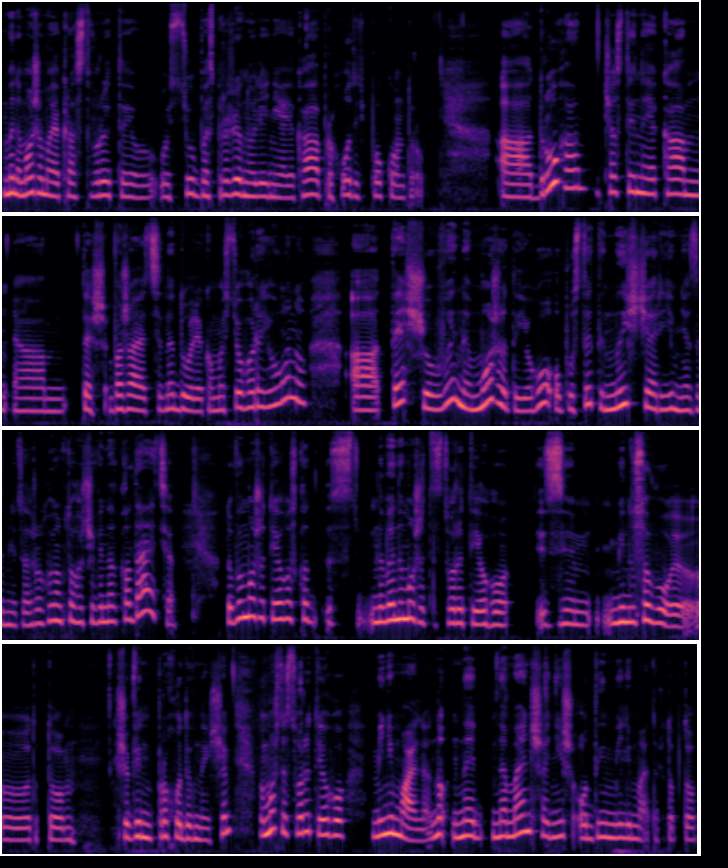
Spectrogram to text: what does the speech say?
ми не можемо якраз створити ось цю безпреривну лінію, яка проходить по контуру. А друга частина, яка е, теж вважається недоліком із цього регіону, а те, що ви не можете його опустити нижче рівня землі. Це за рахунок того, що він надкладається, то ви можете його склад... ви не можете створити його з мінусовою, е, тобто, щоб він проходив нижче. Ви можете створити його мінімально, ну не, не менше, ніж 1 мм. Тобто,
